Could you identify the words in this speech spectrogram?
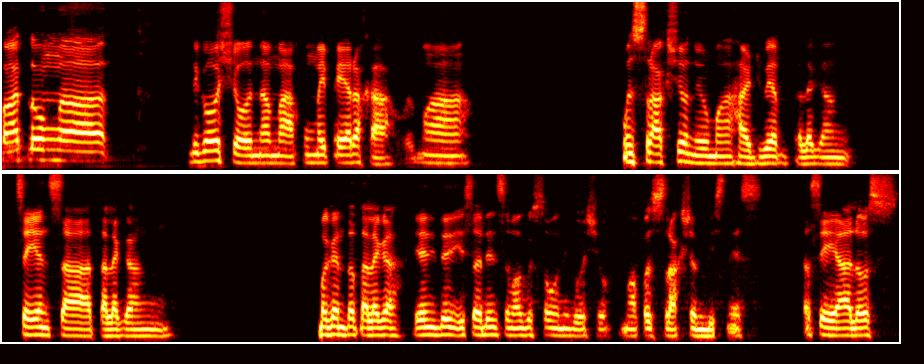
pangatlong ah, negosyo na ma, kung may pera ka or mga construction yung mga hardware talagang isa yan sa talagang maganda talaga. Yan din isa din sa mga gusto kong negosyo, mga construction business. Kasi halos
